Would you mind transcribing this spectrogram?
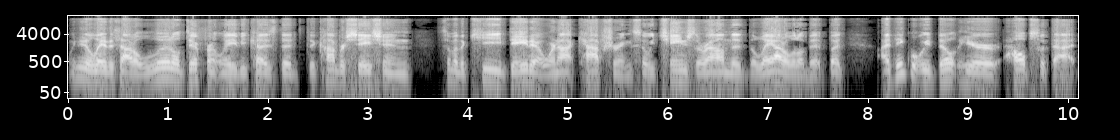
we need to lay this out a little differently because the, the conversation, some of the key data we're not capturing. So we changed around the, the layout a little bit. But I think what we built here helps with that.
